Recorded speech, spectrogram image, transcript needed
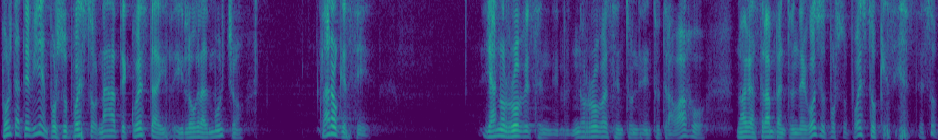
Pórtate bien, por supuesto, nada te cuesta y, logras mucho. Claro que sí. Ya no robes, no robas en tu, en tu trabajo, no hagas trampa en tus negocios, por supuesto que sí, eso.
